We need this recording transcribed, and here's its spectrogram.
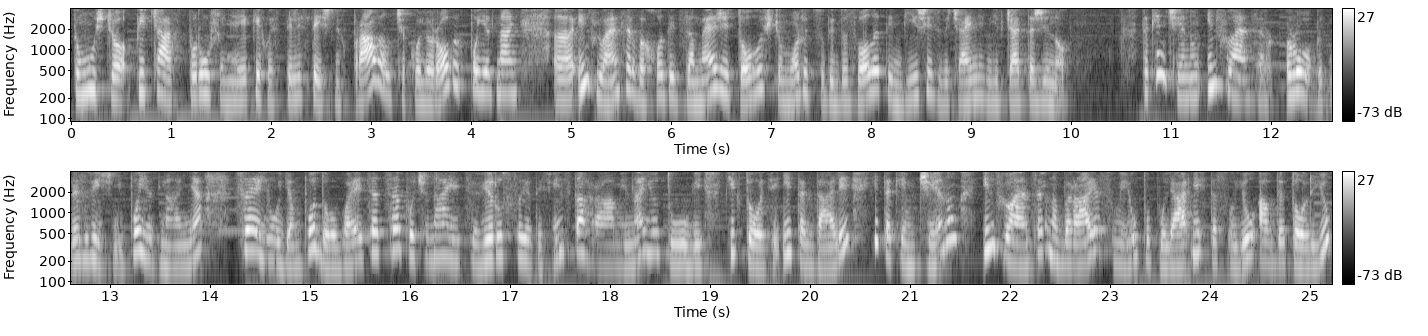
Тому що під час порушення якихось стилістичних правил чи кольорових поєднань е, інфлюенсер виходить за межі того, що можуть собі дозволити більшість звичайних дівчат та жінок. Таким чином, інфлюенсер робить незвичні поєднання, це людям подобається, це починається віруситись в інстаграмі, на Ютубі, Тіктоці і так далі. І таким чином інфлюенсер набирає свою популярність та свою аудиторію.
